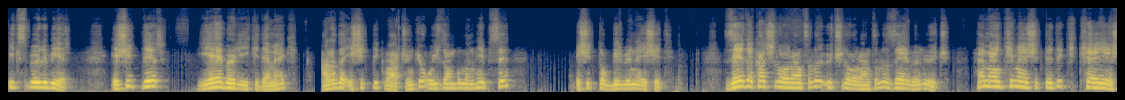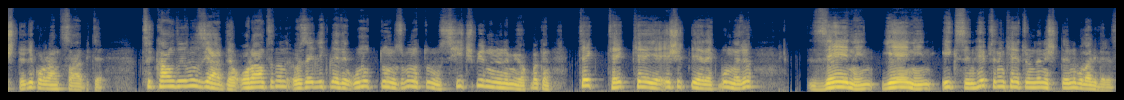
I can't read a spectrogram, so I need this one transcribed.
X bölü 1 eşittir. Y bölü 2 demek. Arada eşitlik var çünkü. O yüzden bunların hepsi eşit birbirine eşit. Z de kaçla orantılı? 3 ile orantılı. Z bölü 3. Hemen kime eşitledik? K'ye eşitledik orantı sabiti. Tıkandığınız yerde orantının özellikleri unuttuğunuz unuttuğunuz hiçbirinin önemi yok. Bakın tek tek K'ye eşitleyerek bunları Z'nin, Y'nin, X'in hepsinin K türünden eşitlerini bulabiliriz.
